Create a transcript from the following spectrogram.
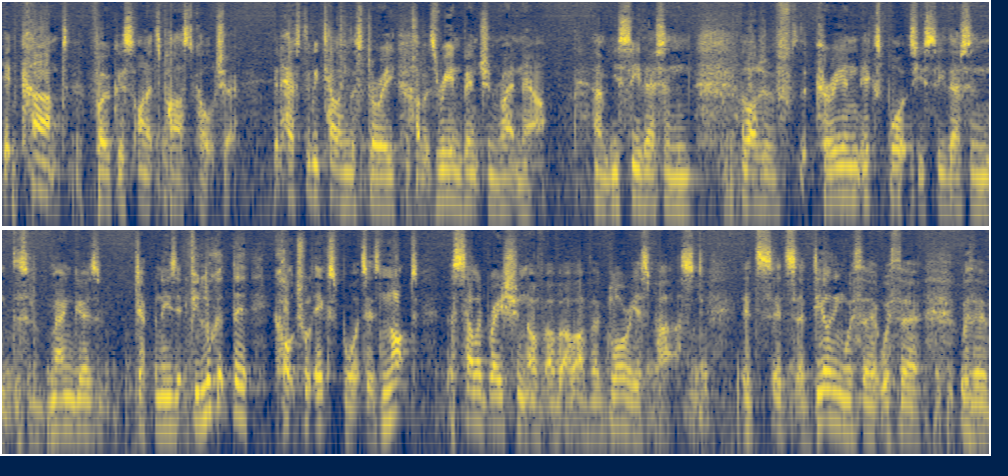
it can't focus on its past culture. It has to be telling the story of its reinvention right now. Um, you see that in a lot of Korean exports. You see that in the sort of mangas, Japanese. If you look at the cultural exports, it's not a celebration of, of, of a glorious past. It's it's dealing with a with a with a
